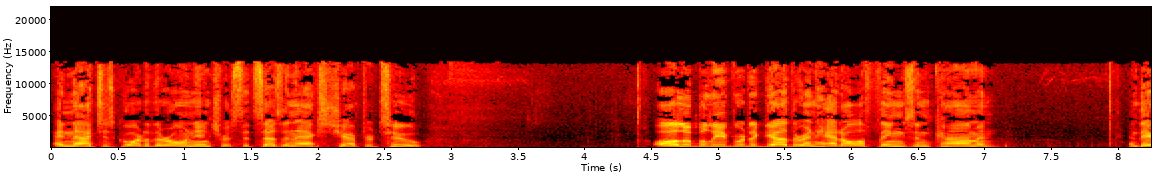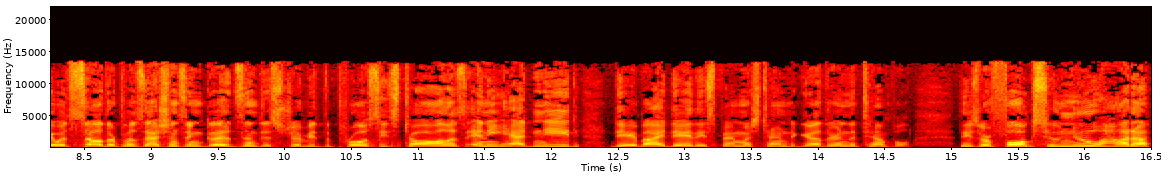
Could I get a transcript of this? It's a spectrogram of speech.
and not just go out of their own interest. It says in Acts chapter 2 all who believed were together and had all things in common. And they would sell their possessions and goods and distribute the proceeds to all as any had need. Day by day, they spent much time together in the temple. These were folks who knew how to,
